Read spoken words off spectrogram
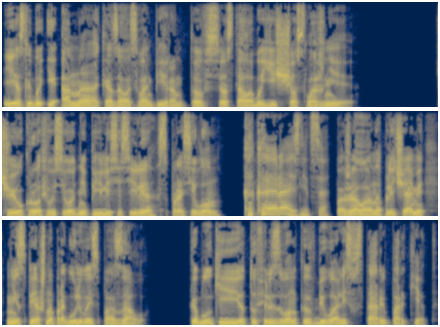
Если бы и она оказалась вампиром, то все стало бы еще сложнее. «Чью кровь вы сегодня пили, Сесилия?» – спросил он. «Какая разница?» – пожала она плечами, неспешно прогуливаясь по залу. Каблуки ее туфель звонко вбивались в старый паркет.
